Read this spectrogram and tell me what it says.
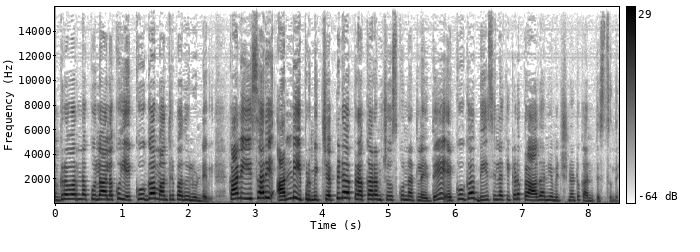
అగ్రవర్ణ కులాలకు ఎక్కువగా మంత్రి పదవులు ఉండేవి. కానీ ఈసారి అన్ని ఇప్పుడు మీకు చెప్పిన ప్రకారం చూసుకున్నట్లయితే ఎక్కువగా బీసీలకు ఇక్కడ ప్రాధాన్యం ఇచ్చినట్టు కనిపిస్తుంది.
